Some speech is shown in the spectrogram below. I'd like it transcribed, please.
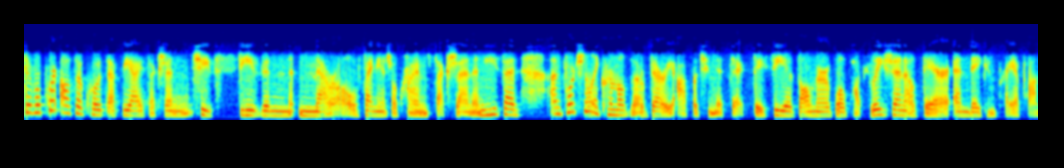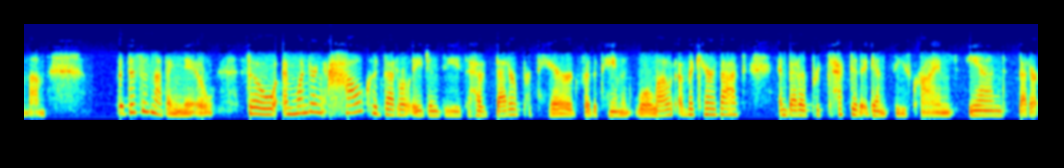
The report also quotes FBI Section Chief Stephen Merrill, Financial Crimes Section, and he said, unfortunately, criminals are very opportunistic. They see a vulnerable population out there and they can prey upon them. But this is nothing new. So I'm wondering how could federal agencies have better prepared for the payment rollout of the CARES Act and better protected against these crimes and better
